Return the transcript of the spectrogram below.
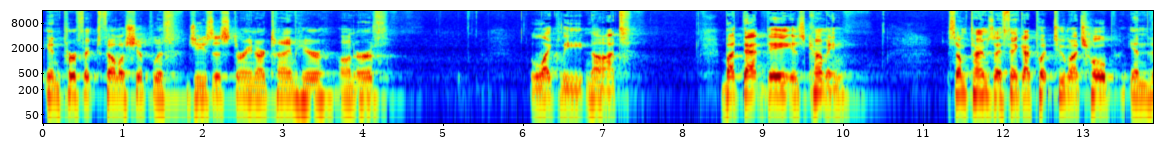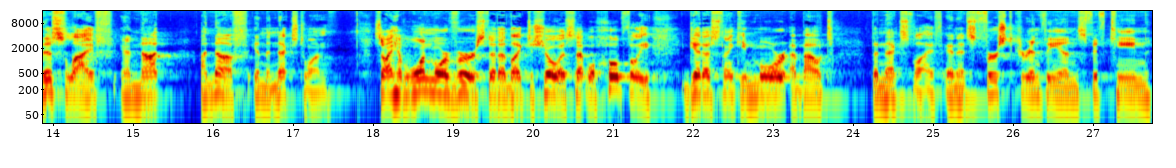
in perfect fellowship with Jesus during our time here on earth? Likely not. But that day is coming. Sometimes I think I put too much hope in this life and not enough in the next one. So I have one more verse that I'd like to show us that will hopefully get us thinking more about the next life. And it's 1 Corinthians 15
